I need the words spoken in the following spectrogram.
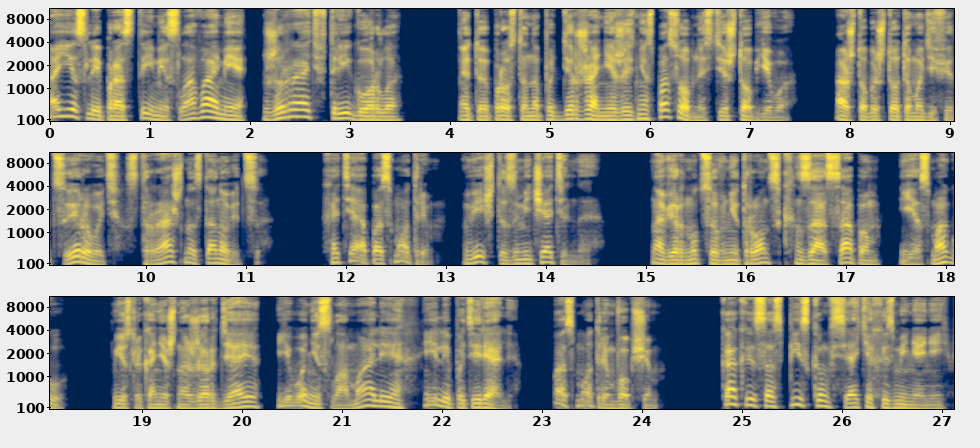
А если простыми словами, жрать в три горла. Это просто на поддержание жизнеспособности, чтоб его. А чтобы что-то модифицировать, страшно становится. Хотя, посмотрим, вещь-то замечательная. А вернуться в Нетронск за Асапом я смогу. Если, конечно, жердяи его не сломали или потеряли. Посмотрим, в общем. Как и со списком всяких изменений.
